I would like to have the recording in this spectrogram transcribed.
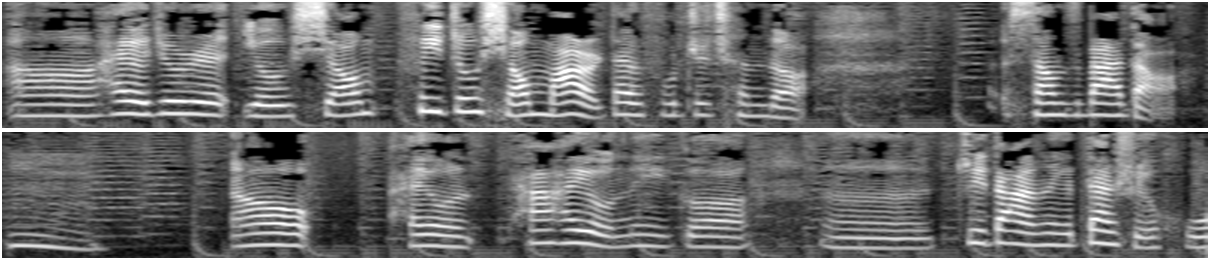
啊，还有就是有小非洲小马尔代夫之称的桑兹巴岛。嗯，然后还有它还有那个嗯最大的那个淡水湖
